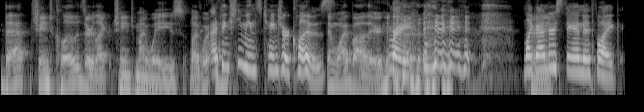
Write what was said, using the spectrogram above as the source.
That change clothes or like change my ways? Like what? I think she means change her clothes. Then why bother? right. like I understand if like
